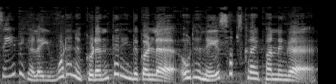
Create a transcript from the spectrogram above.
செய்திகளை உடனுக்குடன் தெரிந்து கொள்ள உடனே சப்ஸ்கிரைப் பண்ணுங்க.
